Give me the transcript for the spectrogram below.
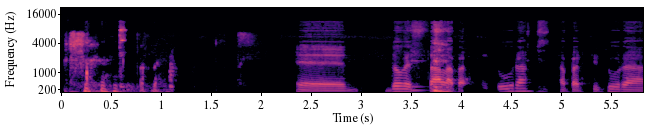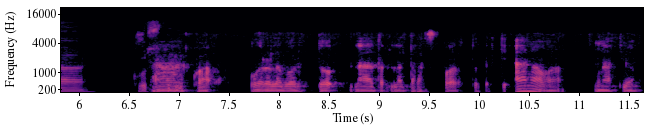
Eh, dove sta la partitura? La partitura costruita. Ah, qua. Ora la porto, la, la trasporto perché... Ah no, ma un attimo.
